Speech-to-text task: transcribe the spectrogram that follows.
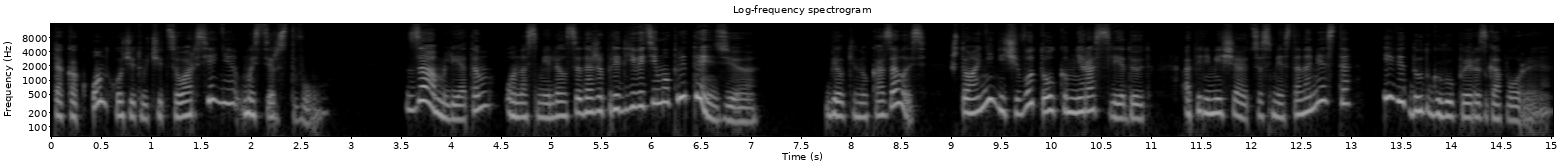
так как он хочет учиться у Арсения мастерству. За омлетом он осмелился даже предъявить ему претензию. Белкину казалось, что они ничего толком не расследуют, а перемещаются с места на место и ведут глупые разговоры.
